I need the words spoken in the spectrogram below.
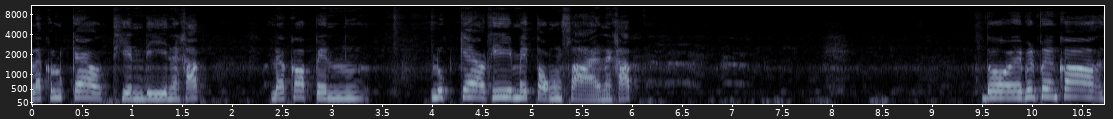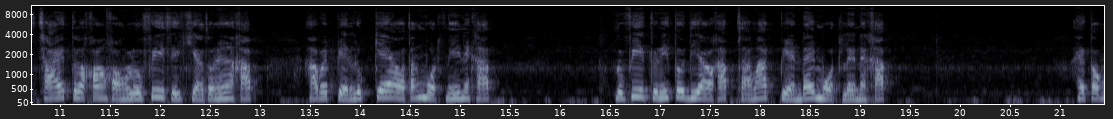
แล้วก็ลูกแก้ว TND นะครับ แล้วก็เป็นลูกแก้วที่ไม่ตรงสายนะครับ โดยเพื่อนๆก็ใช้ตัวละครของลูฟี่สีเขียวตัวนี้นะครับ เอาไปเปลี่ยนลูกแก้วทั้งหมดนี้นะครับลูฟี่ตัวนี้ตัวเดียวครับ สามารถเปลี่ยนได้หมดเลยนะครับไอ้ตรง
